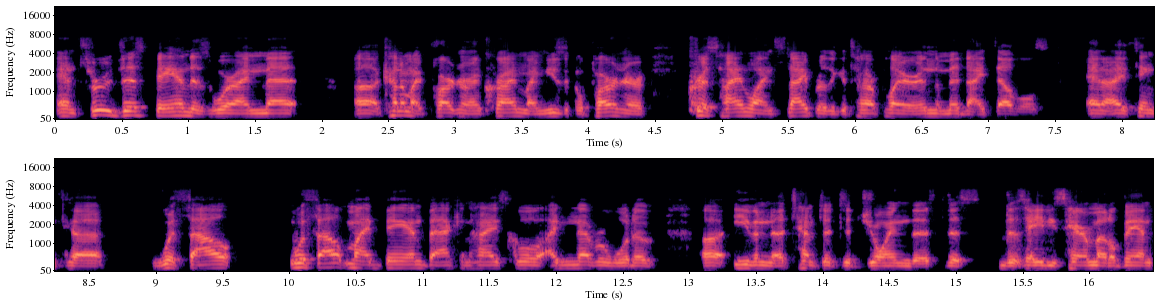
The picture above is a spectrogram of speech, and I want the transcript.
And through this band is where I met uh, kind of my partner in crime, my musical partner, Chris Heinlein Sniper, the guitar player in the Midnight Devils. And I think uh, without without my band back in high school, I never would have uh, even attempted to join this this this 80s hair metal band,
